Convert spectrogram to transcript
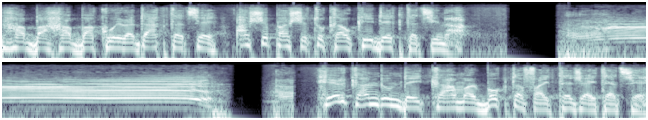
হাব্বা হাব্বা কইরা ডাকতেছে, আশেপাশে তো কাউকে দেখতেছি না। হের কান্দুন দেখা আমার বক্তা ফাইতে যাইতেছে।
